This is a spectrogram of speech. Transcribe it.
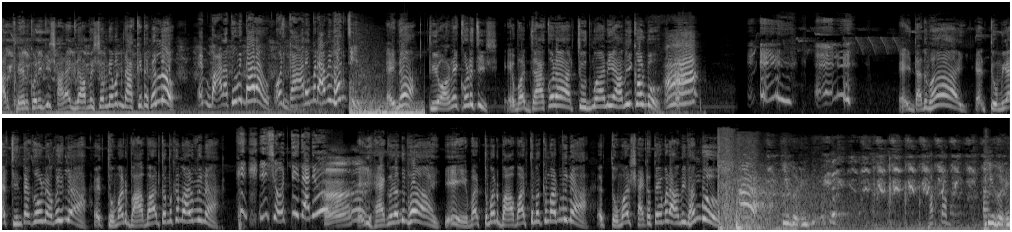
আর ফেল করে কি সারা গ্রামের সামনে আমার নাক কেটে ফেলল? এই বাড়া তুমি দাঁড়াও ওর গাড় এবার আমি ভাঙছি। এই না তুই অনেক করেছিস এবার যা করার চুদমা আনি আমি করব। এই দাদু ভাই তুমি আর চিন্তা করো না বুঝলা? তোমার বাবা আর তোমাকে মারবে না। সত্যি দাদু? এই হ্যাঁ গো দাদু ভাই এবার তোমার বাবা আর তোমাকে মারবে না। তোমার সেটা তো এবার আমি ভাঙবো। কি করে? কি করে?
